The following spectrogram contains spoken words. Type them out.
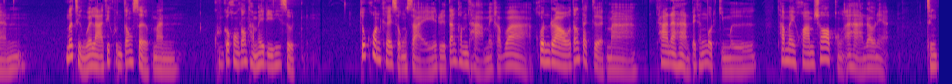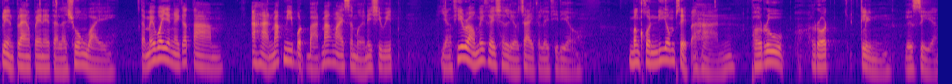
นั้น เมื่อถึงเวลาที่คุณต้องเสิร์ฟมัน คุณก็คงต้องทำให้ดีที่สุด ทุกคนเคยสงสัยหรือตั้งคำถามไหมครับว่า คนเราตั้งแต่เกิดมา ทานอาหารไปทั้งหมดกี่มือ้อทำไมความชอบของอาหารเราเนี่ยถึงเปลี่ยนแปลงไปในแต่ละช่วงวัย แต่ไม่ว่ายังไงก็ตาม อาหารมักมีบทบาทมากมายเสมอในชีวิต อย่างที่เราไม่เคยเฉลียวใจกันเลยทีเดียว บางคนนิยมเสพอาหาร เพราะรูปรสกลิ่น หรือเสียง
